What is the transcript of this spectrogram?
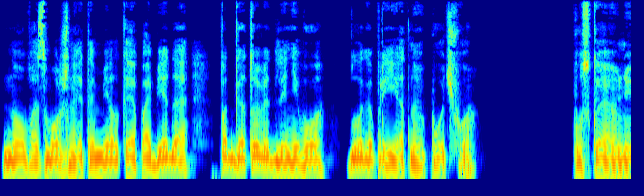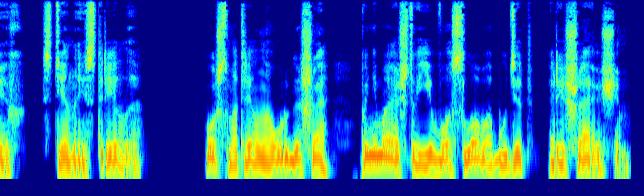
но, возможно, эта мелкая победа подготовит для него благоприятную почву. Пускай у них стены и стрелы. Ош смотрел на Ургаша, понимая, что его слово будет решающим.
